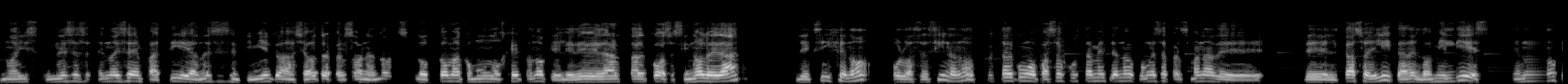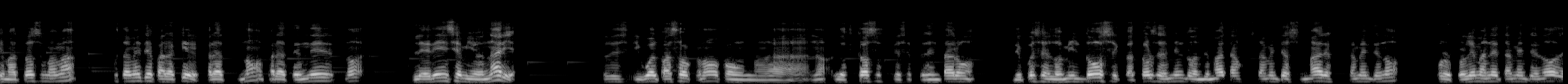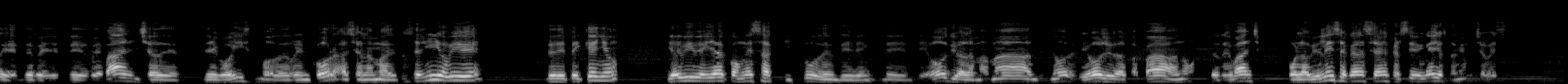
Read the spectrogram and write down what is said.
no hay, no, no esa empatía, no ese sentimiento hacia otra persona, ¿no? Lo toma como un objeto, ¿no? Que le debe dar tal cosa. Si no le da, le exige, ¿no? O lo asesina, ¿no? Pues tal como pasó justamente, ¿no? Con esa persona de, del caso de Elita, del 2010, ¿no? Que mató a su mamá, justamente para qué? Para, ¿no? Para tener, ¿no? La herencia millonaria. Entonces, igual pasó, ¿no? Con ah, los casos que se presentaron después en el 2012, 14, también donde matan justamente a su madre, justamente, ¿no? Por problemas netamente ¿no? de, de, revancha, de, egoísmo, de rencor hacia la madre. Entonces el niño vive desde pequeño, ya vive ya con esa actitud de, odio a la mamá, ¿no? de odio al papá, ¿no? de revancha, por la violencia que se ha ejercido en ellos también muchas veces.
